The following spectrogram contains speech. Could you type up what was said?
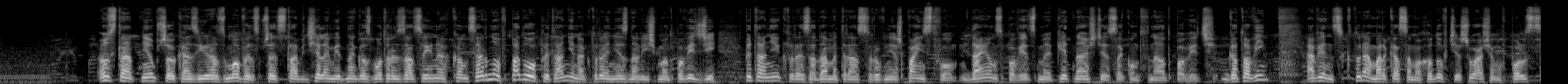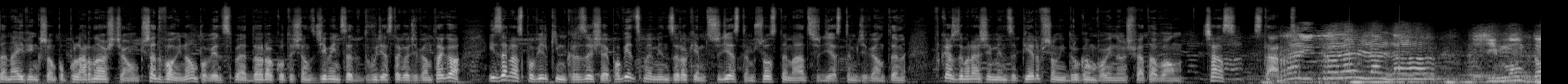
Ostatnio przy okazji rozmowy z przedstawicielem jednego z motoryzacyjnych koncernów padło pytanie, na które nie znaliśmy odpowiedzi. Pytanie, które zadamy teraz również Państwu, dając powiedzmy 15 sekund na odpowiedź. Gotowi? A więc, która marka samochodów cieszyła się w Polsce największą popularnością? Przed wojną, powiedzmy do roku 1929 i zaraz po wielkim kryzysie, powiedzmy między rokiem 36 a 39. W każdym razie między pierwszą i drugą wojną światową. Czas, start.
